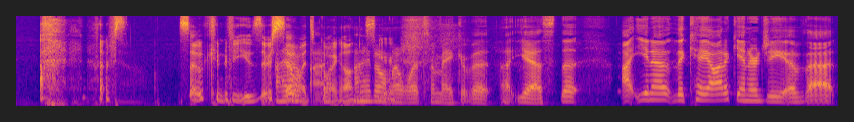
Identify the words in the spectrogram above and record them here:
I'm so, so confused. There's so much going on. I, This I don't year. know what to make of it. Uh, yes, the I you know the chaotic energy of that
